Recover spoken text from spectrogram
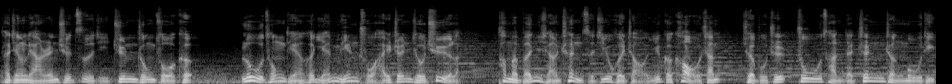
他请两人去自己军中做客。陆从典和严民楚还真就去了。他们本想趁此机会找一个靠山，却不知朱灿的真正目的。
